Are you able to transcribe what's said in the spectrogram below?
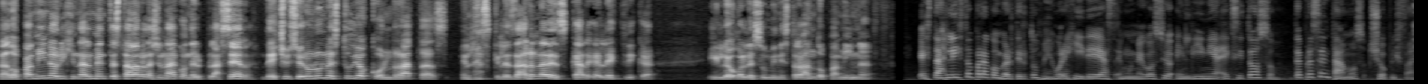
La dopamina originalmente estaba relacionada con el placer. De hecho, hicieron un estudio con ratas en las que les daban la descarga eléctrica y luego les suministraban dopamina. ¿Estás listo para convertir tus mejores ideas en un negocio en línea exitoso? Te presentamos Shopify.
